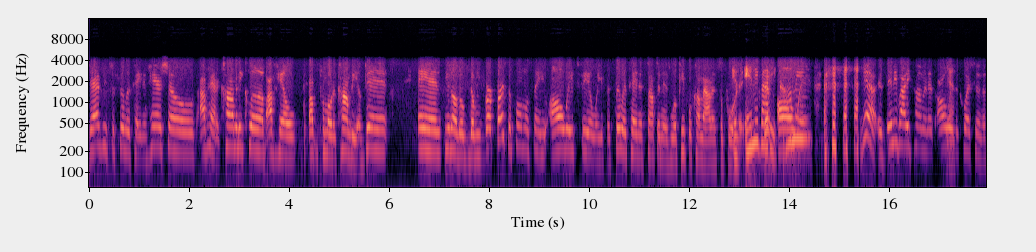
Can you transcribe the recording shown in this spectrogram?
jazzy's facilitating hair shows i've had a comedy club i've held i've promoted comedy events and you know the the first and foremost thing you always feel when you're facilitating something is will people come out and support Is it anybody There's coming? yeah, is anybody coming? There's always Yeah. a question and a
